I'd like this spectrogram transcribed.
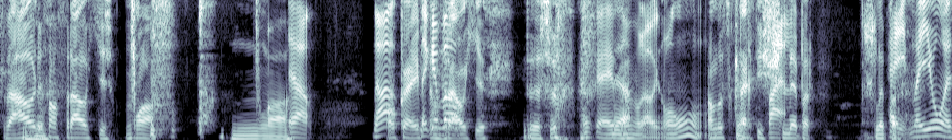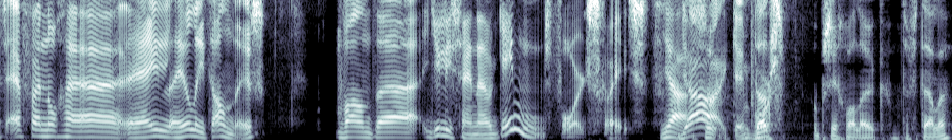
We houden van vrouwtjes. Mwah. Mwah. Ja. Nou, Oké, heeft ik een wel- vrouwtje. Dus Oké, heeft Ja. een vrouwtje. Oh. anders krijgt hij slipper. Slipper. Hey, maar jongens, even nog eh, heel, heel iets anders. Want eh, jullie zijn naar Gameforce geweest. Ja, Ja, Gameforce. dat is op zich wel leuk om te vertellen.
